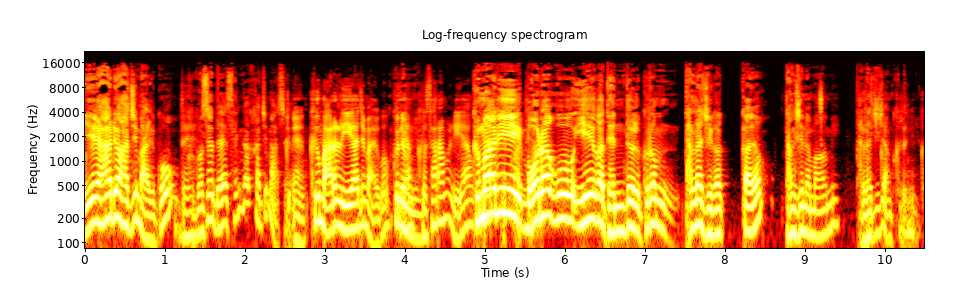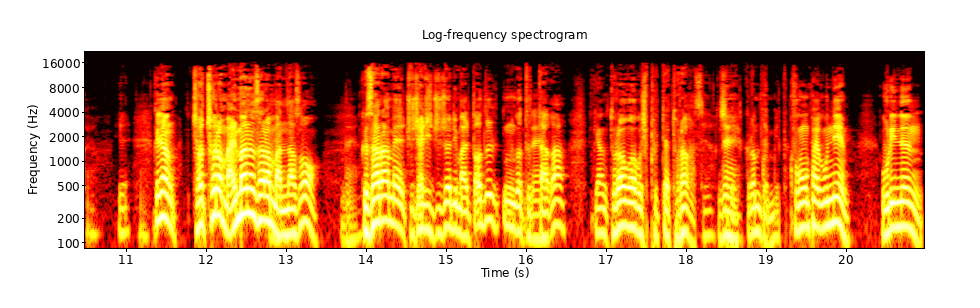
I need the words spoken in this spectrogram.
이해하려 하지 말고 네. 그것에 대해 생각하지 마세요. 예, 그 말을 이해하지 말고 그냥 그럼요. 그 사람을 이해하고 그 말이 뭐라고 이해가 된들 그럼 달라질까요? 당신의 마음이 달라지지 않거든요. 그러니까요. 예. 그냥 저처럼 말 많은 사람 만나서 네. 그 사람의 주저리 주저리 말 떠드는 거 듣다가 그냥 돌아가고 싶을 때 돌아가세요. 네. 그럼 됩니다. 9089님, 우리는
